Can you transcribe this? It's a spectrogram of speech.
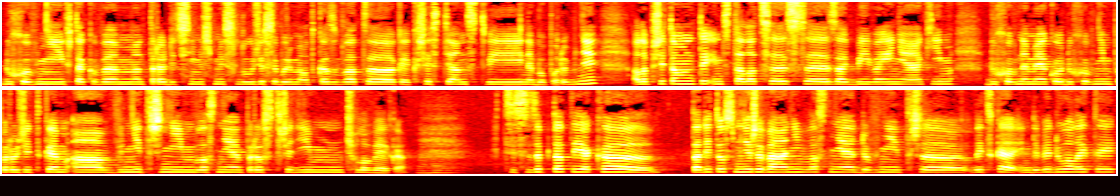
duchovní v takovém tradičním smyslu, že se budeme odkazovat eh, ke křesťanství nebo podobně, ale přitom ty instalace se zabývají nějakým duchovným jako duchovním prožitkem a vnitřním vlastně prostředím člověka. Mm-hmm. Chci se zeptat, jak eh, tady to směřování vlastně dovnitř eh, lidské individuality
